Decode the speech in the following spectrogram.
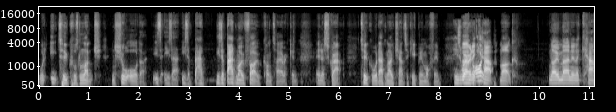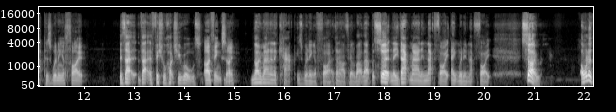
would eat Tuchel's lunch in short order. He's he's a he's a bad he's a bad mofo, Conte, I reckon, in a scrap. Tuchel would have no chance of keeping him off him. He's wearing um, a I- cap, Mark. No man in a cap is winning a fight. Is that that official Hutchie rules? I think so. no man in a cap is winning a fight. I don't know how I feel about that, but certainly that man in that fight ain't winning that fight. So I want to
